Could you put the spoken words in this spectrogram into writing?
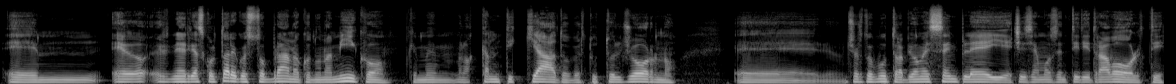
E, e nel riascoltare questo brano con un amico che me, l'ha canticchiato per tutto il giorno, e a un certo punto l'abbiamo messa in play e ci siamo sentiti travolti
